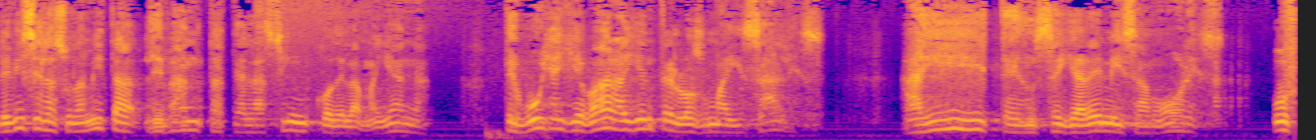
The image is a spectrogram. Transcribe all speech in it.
Le dice la tsunamita, levántate a las cinco de la mañana. Te voy a llevar ahí entre los maizales. Ahí te enseñaré mis amores. Uf,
